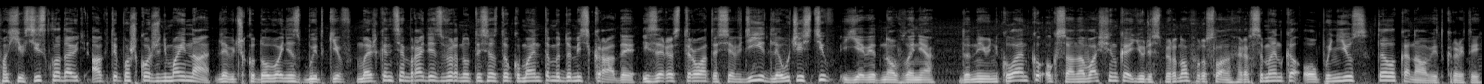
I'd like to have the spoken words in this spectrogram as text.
Фахівці складають акти пошкоджень майна для відшкодовування збитків. Мешканцям радять звернутися з документами до міськради і зареєструватися в дії для участі є відновлення. Данию Ніколенко, Оксана Ващенка, Юрій Смірнов, Руслан Герасименко, Open News, телеканал відкритий.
